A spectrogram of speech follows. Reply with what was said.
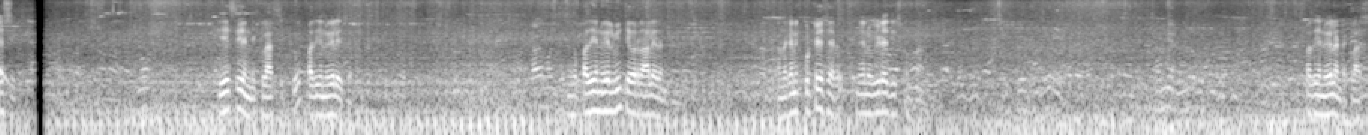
ఏసీ. ఏసీ అండి క్లాసిక్ పదిహేను వేలు వేసారు ఇంకా పదిహేను వేలు మించి ఎవరు రాలేదండి. అందుకని కుట్టేశారు. నేను వీడియో తీసుకుంటున్నాను. పదిహేను వేలు అంట క్లాస్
